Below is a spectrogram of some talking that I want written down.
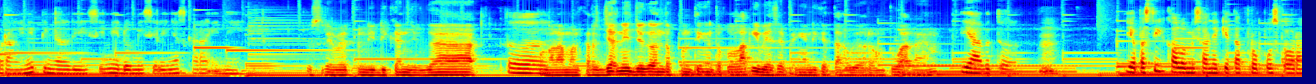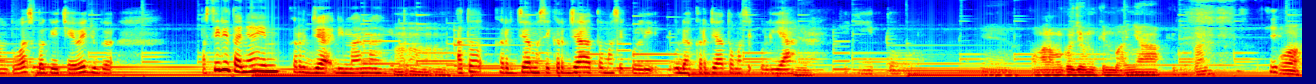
orang ini tinggal di sini domisilinya sekarang ini gitu. Terus riwayat pendidikan juga Betul. pengalaman kerja nih juga untuk penting untuk lelaki biasanya pengen diketahui orang tua kan Ya betul. Hmm. Ya pasti kalau misalnya kita propose ke orang tua sebagai cewek juga pasti ditanyain kerja di mana gitu. Mm, mm, mm. Atau kerja masih kerja atau masih kuliah, udah kerja atau masih kuliah Iya. kayak gitu. Iya, pengalaman kerja mungkin banyak gitu kan Iya. wah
